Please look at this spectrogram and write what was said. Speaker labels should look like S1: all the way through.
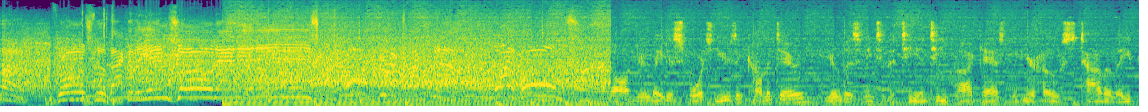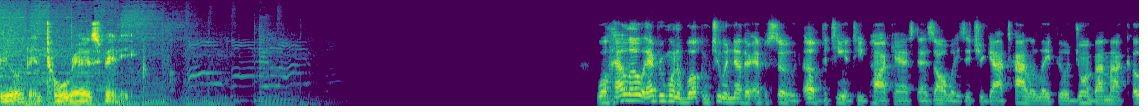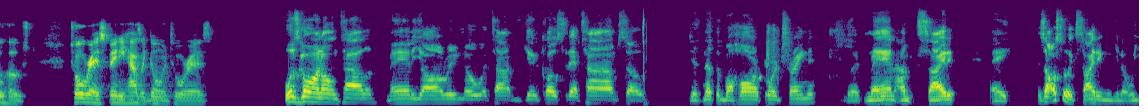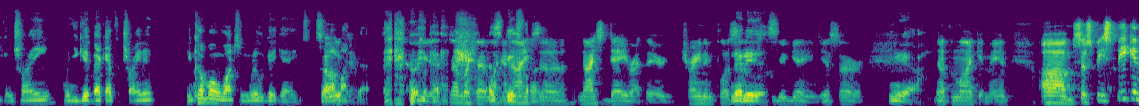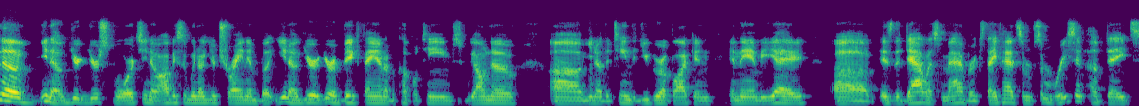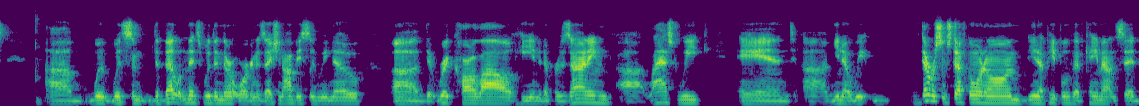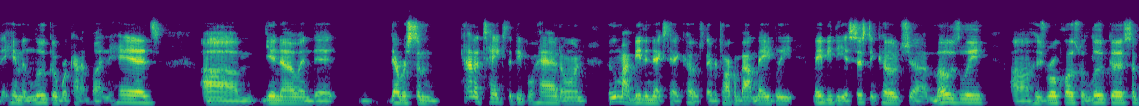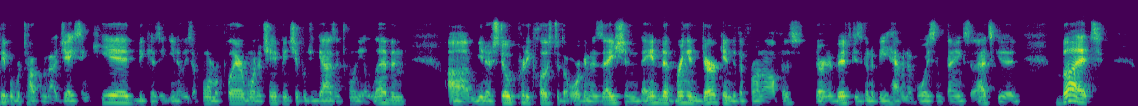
S1: throws to the back of the end zone, and it is caught for a touchdown by Holmes.
S2: All your latest sports news and commentary, you're listening to the T&T podcast with your hosts Tyler Layfield and Torrez Finney. Well, hello everyone, and welcome to another episode of the T&T podcast. As always, it's your guy Tyler Layfield, joined by my co-host Torrez Finney. How's it going, Torrez?
S3: What's going on, Tyler? Man, you already know what time it's getting close to that time. So just nothing but hardcore training. But man, I'm excited. Hey, it's also exciting, you know, when you can train, when you get back after training, you come on watch some really good games. So oh, I like
S2: that. yeah, sounds like a, like a nice uh, nice day right there. Training plus
S3: that is
S2: good games. Yes, sir.
S3: Yeah.
S2: Nothing like it, man. Um, so spe- speaking of, you know, your your sports, you know, obviously we know you're training, but you know, you're you're a big fan of a couple teams. We all know uh, you know, the team that you grew up liking in in the NBA uh, is the Dallas Mavericks. They've had some some recent updates um, with, with some developments within their organization. Obviously, we know uh, that Rick Carlisle he ended up resigning uh, last week, and uh, you know we there was some stuff going on. You know, people have came out and said that him and Luka were kind of butting heads, um, you know, and that there were some kind of takes that people had on who might be the next head coach. They were talking about maybe maybe the assistant coach uh, Mosley uh, who's real close with Lucas. Some people were talking about Jason Kidd because you know he's a former player, won a championship with you guys in 2011. Um, you know, still pretty close to the organization. They ended up bringing Dirk into the front office. Dirk Nowitzki is going to be having a voice in things, so that's good. But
